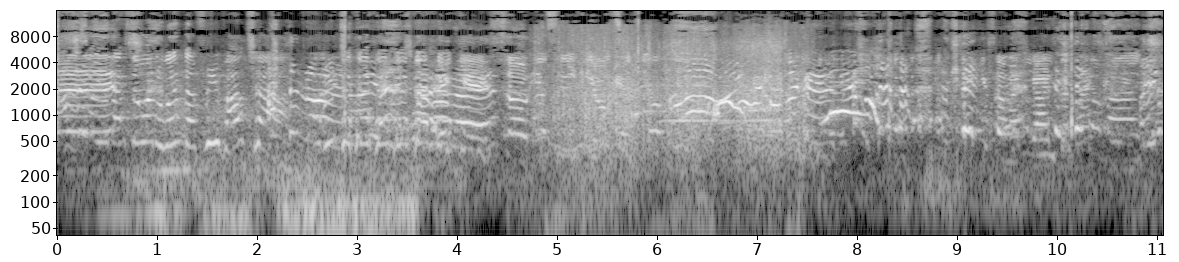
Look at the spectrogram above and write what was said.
I'm someone who the free voucher. I don't know. it's my big so it's Ethiopia. Oh, okay. Thank you so much, guys. Are you?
